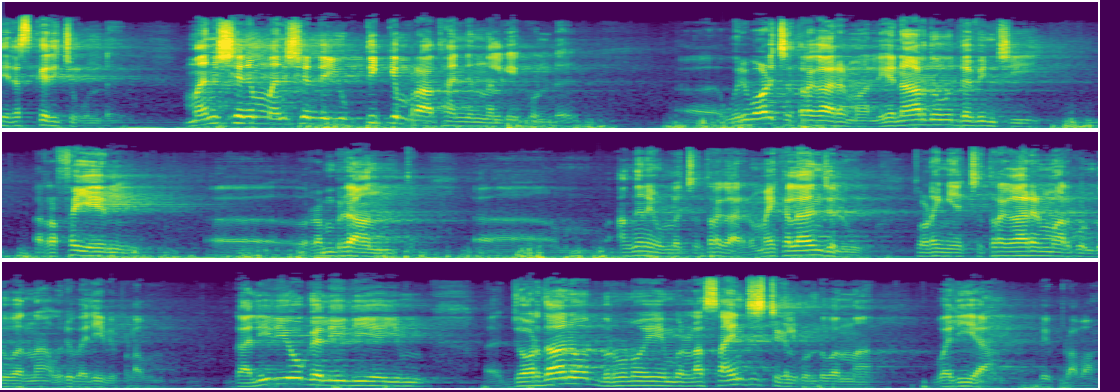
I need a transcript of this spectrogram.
തിരസ്കരിച്ചുകൊണ്ട് മനുഷ്യനും മനുഷ്യന്റെ യുക്തിക്കും പ്രാധാന്യം നൽകിക്കൊണ്ട് ഒരുപാട് ചിത്രകാരന്മാർ. ലിയനാർഡോ ദവിൻചി റഫയേൽ റംബ്രാന്ത് അങ്ങനെയുള്ള ചിത്രകാരൻ മൈക്കലാഞ്ചലു തുടങ്ങിയ ചിത്രകാരന്മാർ കൊണ്ടുവന്ന ഒരു വലിയ വിപ്ലവം. ഗലീലിയോ ഗലീലിയെയും ജോർദാനോ ബ്രൂണോയെയും പോലുള്ള സയന്റിസ്റ്റുകൾ കൊണ്ടുവന്ന വലിയ വിപ്ലവം.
